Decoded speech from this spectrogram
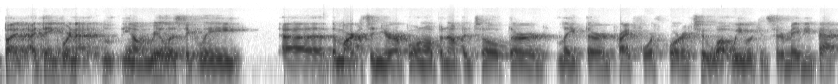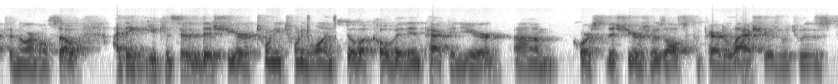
but I think we're not, you know, realistically, uh, the markets in Europe won't open up until third, late third, probably fourth quarter to what we would consider maybe back to normal. So I think you consider this year, 2021, still a COVID impacted year. Um, of course, this year's results compared to last year's, which was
